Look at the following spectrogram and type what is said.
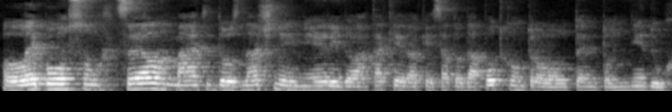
lebo som chcel mať do značnej miery, do také, do akej sa to dá pod kontrolou, tento neduch.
